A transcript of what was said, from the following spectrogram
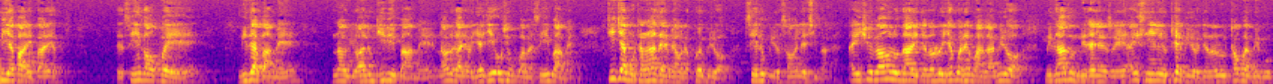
မီရဖတွေပါတဲ့စီးရင်ကောက်ဖွဲ့ရယ်မိသက်ပါမယ်နောက်ရွာလူကြီးတွေပါမယ်နောက်တစ်ခါကျတော့ရဲကြီးအုပ်ချုပ်မှုပါမယ်စီးပါမယ်ကြီးကြပ်ဖို့ဌာနဆိုင်ရာများကိုလည်းခွဲပြီးတော့စေလုပ်ပြီးတော့ဆောင်ရွက်လက်ရှိပါတယ်အဲ့ဒီရွှေပြောင်းလူသားတွေကျွန်တော်တို့ရက်ွက်ထဲမှာလာပြီးတော့မိသားစုနေထိုင်လဲဆိုရင်အဲ့ဒီစီးရင်လေးကိုထည့်ပြီးတော့ကျွန်တော်တို့ထောက်ပံ့ပေးဖို့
